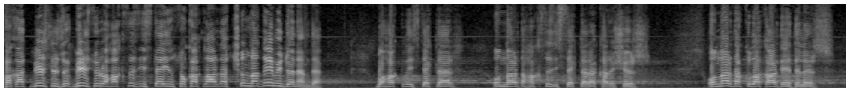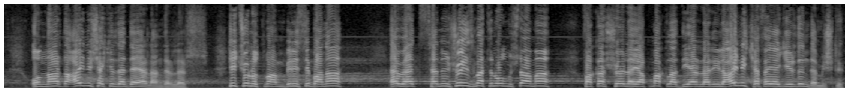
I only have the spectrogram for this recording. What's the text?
Fakat bir sürü, bir sürü haksız isteğin sokaklarda çınladığı bir dönemde bu haklı istekler, onlar da haksız isteklere karışır. Onlar da kulak ardı edilir. Onlar da aynı şekilde değerlendirilir. Hiç unutmam birisi bana evet senin şu hizmetin olmuştu ama fakat şöyle yapmakla diğerleriyle aynı kefeye girdin demişti.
